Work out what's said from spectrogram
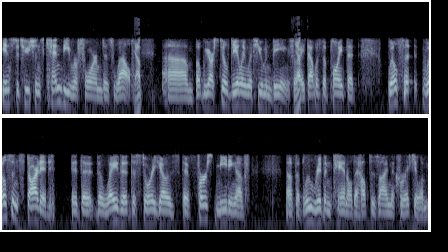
institutions can be reformed as well. Yep. Um, but we are still dealing with human beings, Yep. right? That was the point that Wilson Wilson started. The the way that the story goes, the first meeting of of the blue ribbon panel to help design the curriculum.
